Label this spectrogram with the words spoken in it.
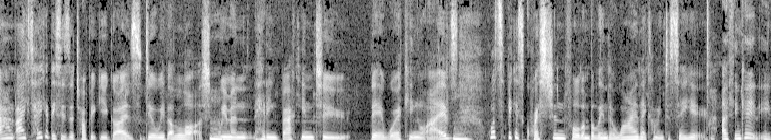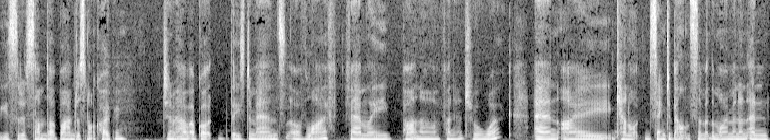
um, I take it this is a topic you guys deal with a lot. Mm. Women heading back into their working lives. Mm. What's the biggest question for them, Belinda? Why are they coming to see you? I think it, it is sort of summed up by I'm just not coping. Do you know, I've got these demands of life family, partner, financial work, and I cannot seem to balance them at the moment. And, and,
